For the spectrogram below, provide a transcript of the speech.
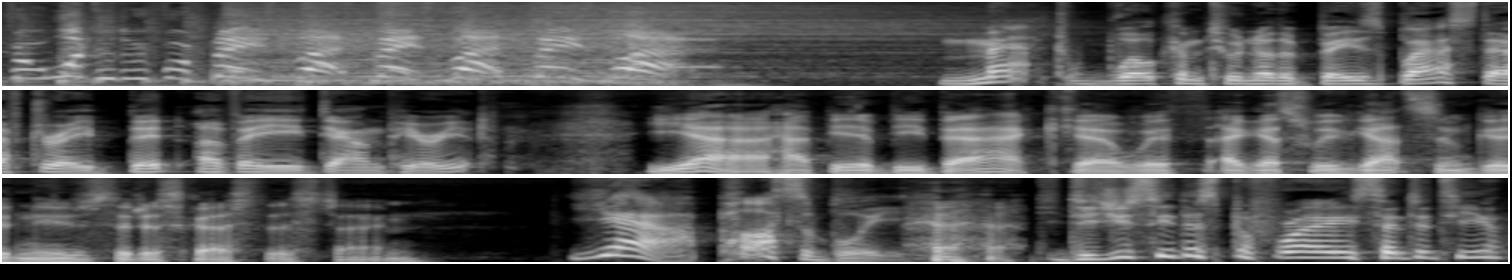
four, one, two, three, four, Bayes blast, Bayes blast, Bayes blast. Matt, welcome to another Bayes Blast after a bit of a down period. Yeah, happy to be back uh, with, I guess we've got some good news to discuss this time. Yeah, possibly. did you see this before I sent it to you?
